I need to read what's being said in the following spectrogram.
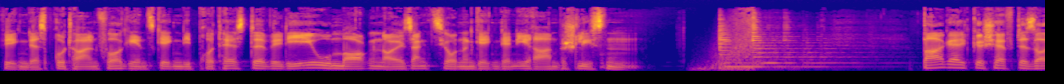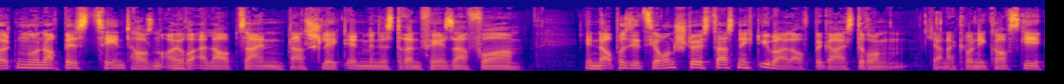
Wegen des brutalen Vorgehens gegen die Proteste will die EU morgen neue Sanktionen gegen den Iran beschließen. Bargeldgeschäfte sollten nur noch bis 10.000 Euro erlaubt sein. Das schlägt Innenministerin Faeser vor. In der Opposition stößt das nicht überall auf Begeisterung. Jana Klonikowski,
